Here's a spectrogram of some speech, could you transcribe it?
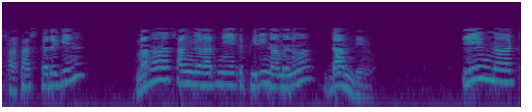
සකස් කරගෙන මහා සංඝරත්නයට පිරිනමනවා දන් දෙනවා. ඒ වුණාට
